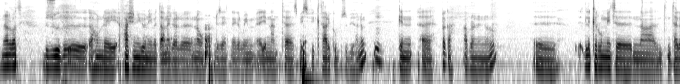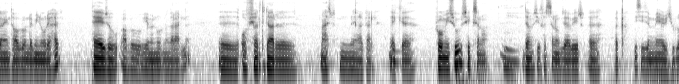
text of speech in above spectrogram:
ምናልባት ብዙ አሁን ላይ ፋሽን እየሆነ የመጣ ነገር ነው እንደዚህ አይነት ነገር ወይም የእናንተ specific ታሪኩ ብዙ ቢሆንም ግን በቃ አብረን እንኑር ልክ roommate እና ተገናኝተው አብሮ እንደሚኖር ያህል ተያይዞ አብሮ የመኖር ነገር አለ። official ትዳር ማያስ ምን ያደርጋል? promise ኡ sex ነው፣ ደም ሲፈስ ነው እግዚአብሔር በቃ this marriage ብሎ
